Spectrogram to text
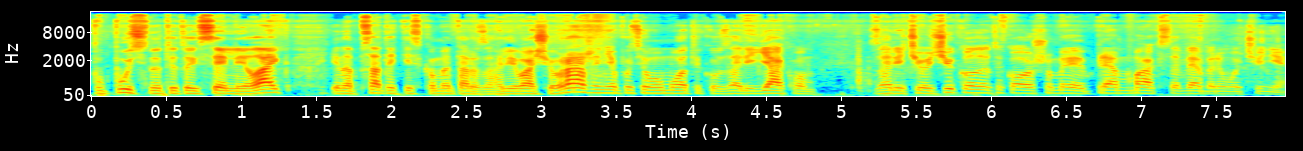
попуцнути той сильний лайк і написати якийсь коментар, взагалі ваші враження по цьому мотику, взагалі як вам, взагалі чи очікували такого, що ми прям Макса виберемо чи ні.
